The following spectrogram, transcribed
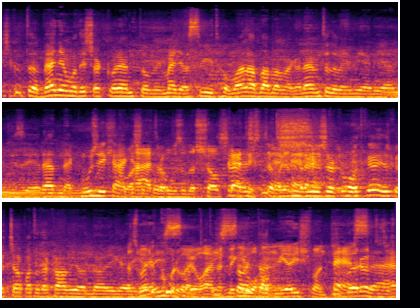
és akkor tudod, benyomod, és akkor nem tudom, hogy megy a Sweet Home Alabama, meg a nem tudom, hogy milyen ilyen izé, redneck muzsikák, és hátra húzod a sapkát, és és, te vagy a és, és akkor ott kell, és akkor csapatod a kamionnal, igen. Ez mondjuk kurva jó, hát még jó hangja is van, Persze.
